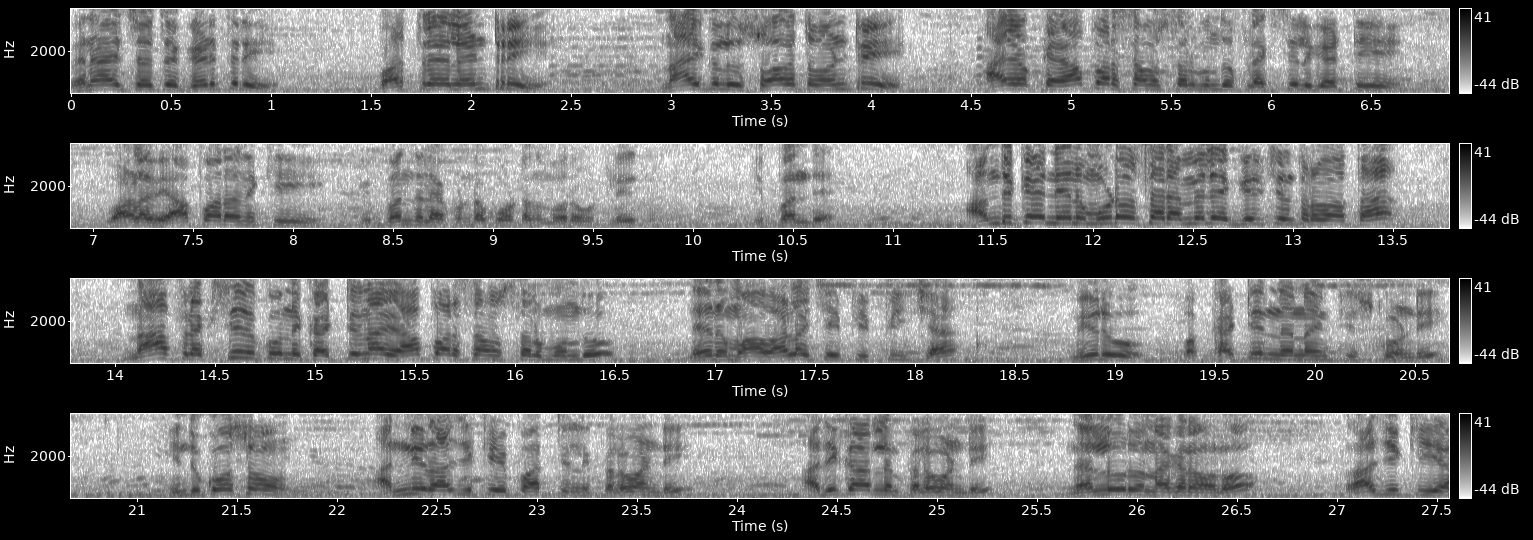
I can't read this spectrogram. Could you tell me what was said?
వినాయక చవితి గడిత్రి బర్త్డేలు ఎంట్రీ నాయకులు స్వాగతం ఎంట్రీ ఆ యొక్క వ్యాపార సంస్థల ముందు ఫ్లెక్సీలు కట్టి వాళ్ళ వ్యాపారానికి ఇబ్బంది లేకుండా పోవటం మరొకటి లేదు. ఇబ్బందే. అందుకే నేను మూడోసారి ఎమ్మెల్యే గెలిచిన తర్వాత నా ఫ్లెక్సీలు కొన్ని కట్టిన వ్యాపార సంస్థల ముందు నేను మా వాళ్ళకి చెప్పి ఇప్పించా. మీరు ఒక కఠిన నిర్ణయం తీసుకోండి. ఇందుకోసం అన్ని రాజకీయ పార్టీలను పిలవండి. అధికారులను పిలవండి. నెల్లూరు నగరంలో రాజకీయ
